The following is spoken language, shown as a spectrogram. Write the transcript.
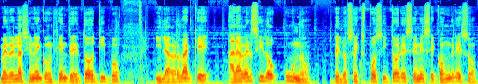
me relacioné con gente de todo tipo y la verdad que al haber sido uno de los expositores en ese congreso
